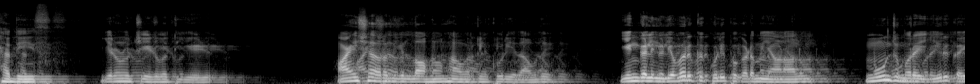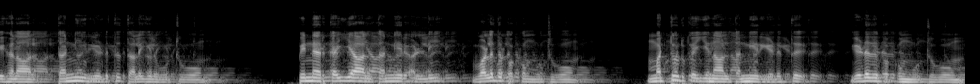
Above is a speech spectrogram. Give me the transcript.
ஹதீஸ் இருநூற்றி எழுபத்தி ஏழு. ஆயிஷா ரதியுல்லாஹும் அவர்கள் கூறியதாவது எங்களில் எவருக்கு குளிப்பு கடமையானாலும் மூன்று முறை இரு கைகளால் தண்ணீர் எடுத்து தலையில் ஊற்றுவோம். பின்னர் கையால் தண்ணீர் அள்ளி வலது பக்கம் ஊற்றுவோம். மற்றொரு கையினால் தண்ணீர் எடுத்து இடது பக்கம் ஊற்றுவோம்.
